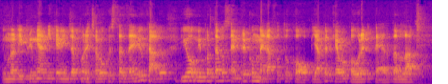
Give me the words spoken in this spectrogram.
uno dei primi anni che ero in Giappone avevo questa Zairiukado io mi portavo sempre con me la fotocopia perché avevo paura di perderla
